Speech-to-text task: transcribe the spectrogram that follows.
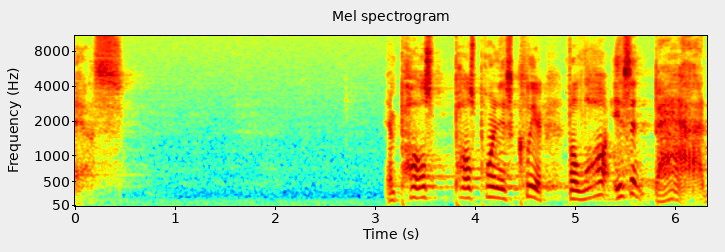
S. And Paul's, Paul's point is clear the law isn't bad.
